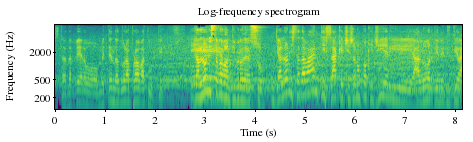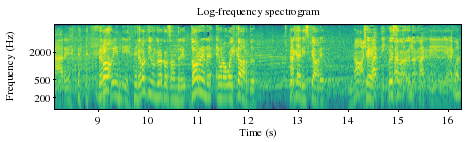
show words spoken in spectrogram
sta davvero mettendo a dura prova tutti. Galloni sta davanti per adesso. Galloni sta davanti, sa che ci sono pochi giri all'ordine di tirare. Però, quindi... però ti dico una cosa Andre, Dorren è una wild card. Perché Ah, rischiare? No, Cioè, infatti, questo infatti, è, una- infatti è è un,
